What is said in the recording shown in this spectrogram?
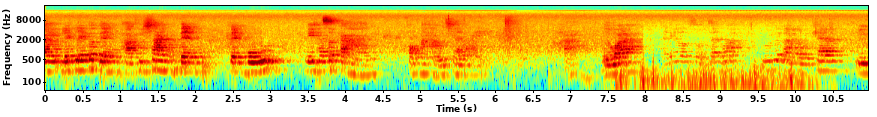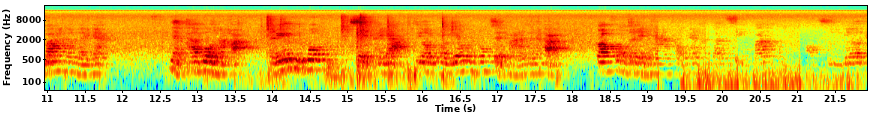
น์เล็ก ๆ ก็เป็นพาร์ติชันเป็นเป็นบูธนิทรรศการ ของมหาวิทยาลัยค่ะหรือว่าอันนี้เราสนใจว่าเวลาเราแค่รื้อบ้านทำอะไรเนี่ยอย่างภาพบนนะคะอันนี้ก็คือพวกเศษขยะที่เราเราเรียกว่าเป็นพวกเศษไม้นะคะ ก็คงจะเห็นงานของงานอาจารย์สิงห์บ้างออกสื่อเยอะแก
